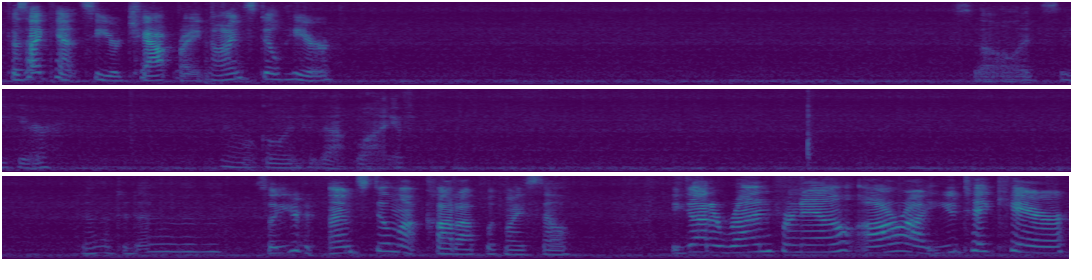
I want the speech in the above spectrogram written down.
Because I can't see your chat right now. I'm still here. So let's see here. And we'll go into that live. Da, da, da. So you're I'm still not caught up with myself. You gotta run for now? Alright, you take care.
